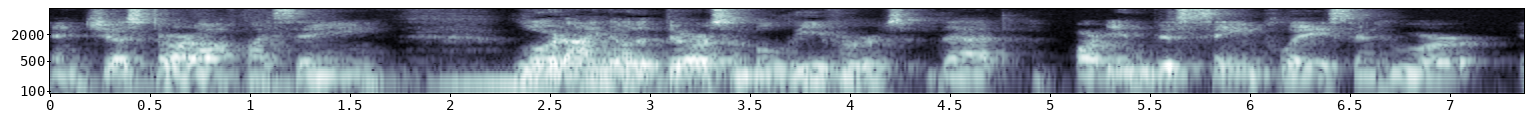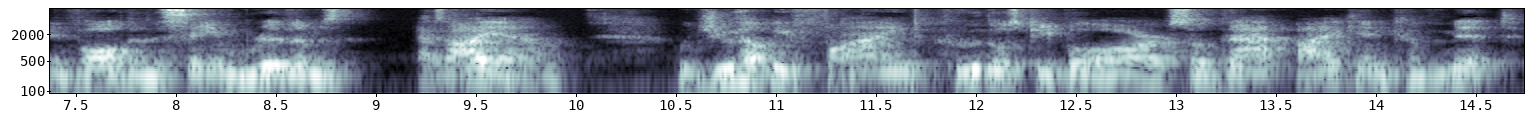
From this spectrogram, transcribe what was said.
and just start off by saying, Lord, I know that there are some believers that are in this same place and who are involved in the same rhythms as I am. Would you help me find who those people are so that I can commit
